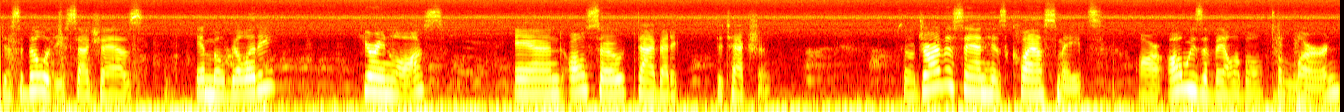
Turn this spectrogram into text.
disabilities such as immobility, hearing loss, and also diabetic detection. So Jarvis and his classmates are always available to learn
